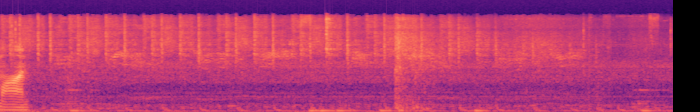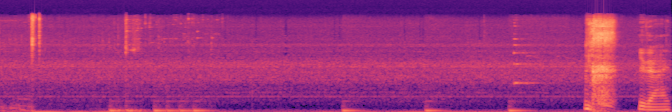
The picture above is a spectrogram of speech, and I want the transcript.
Come on. he died.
